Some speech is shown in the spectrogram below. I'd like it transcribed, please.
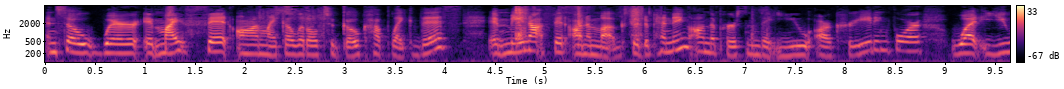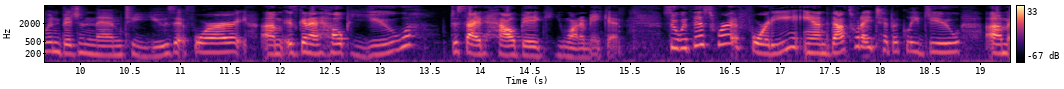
And so where it might fit on like a little to-go cup like this, it may not fit on a mug. So depending on the person that you are creating for, what you envision them to use it for, um, is gonna help you decide how big you wanna make it. So with this, we're at 40 and that's what I typically do. Um,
